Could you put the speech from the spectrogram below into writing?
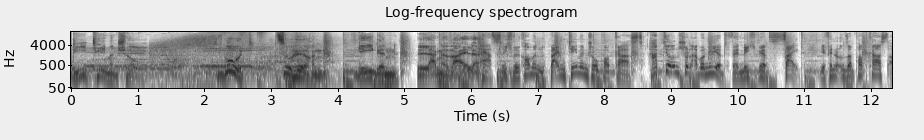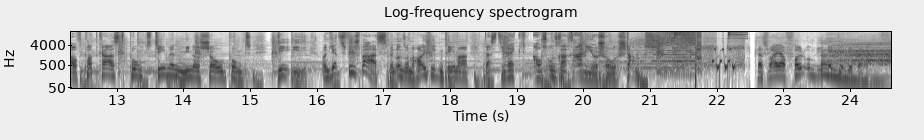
Die Themenshow. Gut zu hören. Gegen Langeweile. Herzlich willkommen beim Themenshow Podcast. Habt ihr uns schon abonniert? Wenn nicht, wird's Zeit. Ihr findet unseren Podcast auf podcast.themen-show.de. Und jetzt viel Spaß mit unserem heutigen Thema, das direkt aus unserer Radioshow stammt. Das war ja voll um die Ecke gedacht.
